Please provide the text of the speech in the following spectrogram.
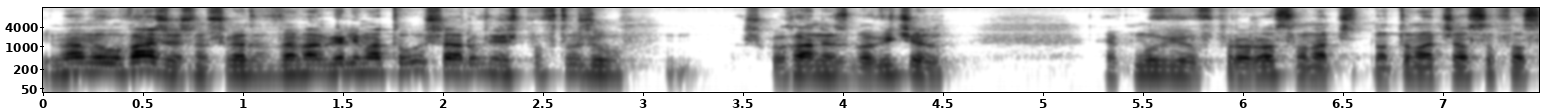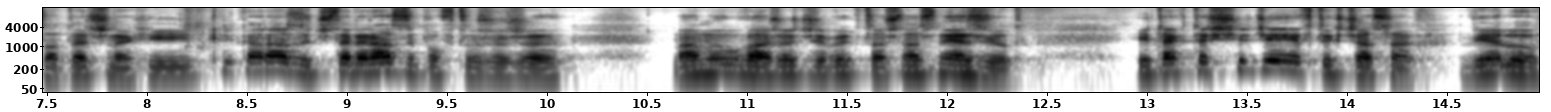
I mamy uważać, na przykład w Ewangelii Mateusza również powtórzył nasz kochany Zbawiciel, jak mówił w proroctwo na, na temat czasów ostatecznych i kilka razy, cztery razy powtórzył, że mamy uważać, żeby ktoś nas nie zjadł. I tak też się dzieje w tych czasach. Wielu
